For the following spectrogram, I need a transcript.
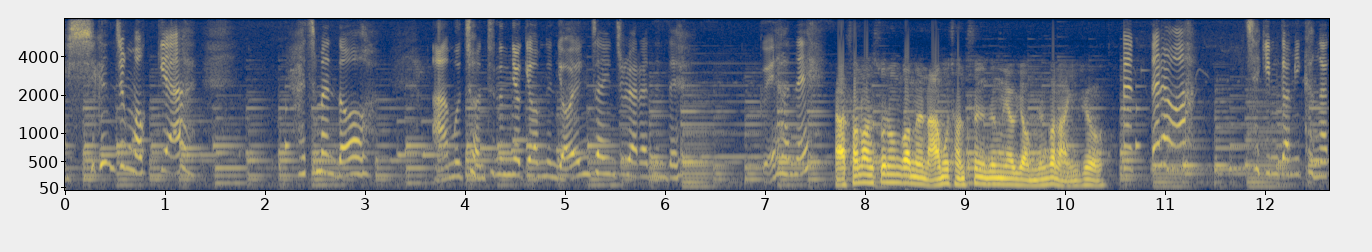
식은 죽 먹기야. 하지만 너 아무 전투 능력이 없는 여행자인 줄 알았는데 꽤 하네. 나선원 쏘는 거면 아무 전투 능력이 없는 건 아니죠. 따, 따라와. 책임감이 강한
